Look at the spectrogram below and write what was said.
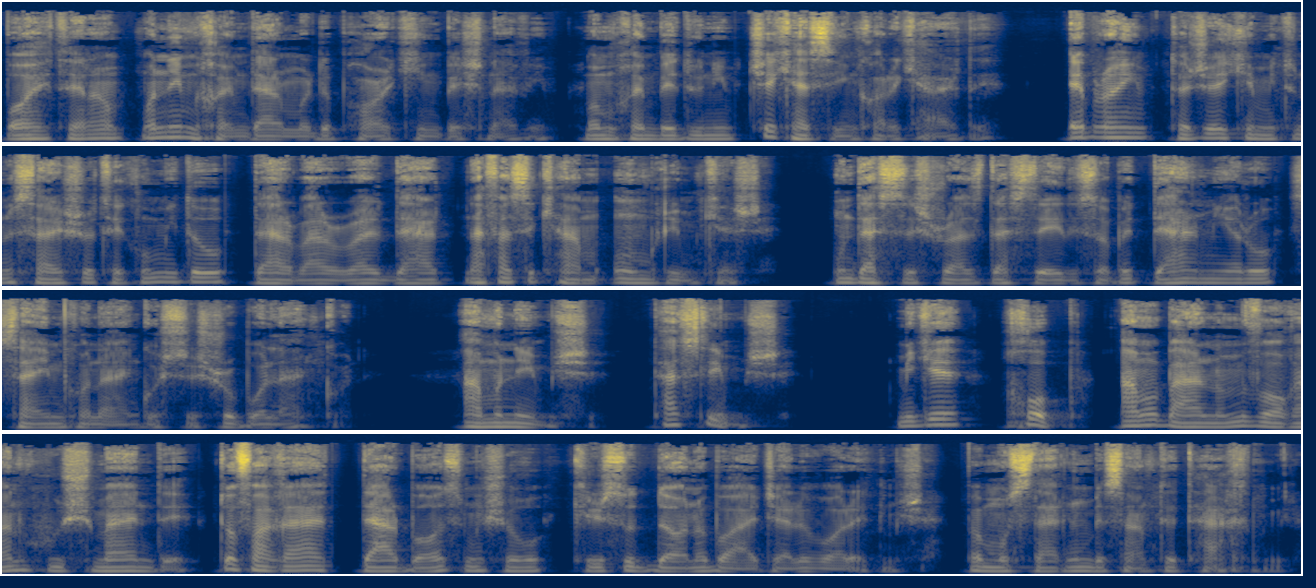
با احترام ما نمی‌خوایم در مورد پارکینگ بشنویم. ما می‌خوایم بدونیم چه کسی این کار کرده. ابراهیم تا جایی که می‌تونه سرش رو تکون میده و در برابر درد نفس کم عمقی می‌کشه. اون دستش رو از دست الیزابت در میاره و سعی می‌کنه انگشتش رو بلند کنه. اما نمیشه. تسلیم میشه. میگه خب اما برنامه واقعا هوشمنده. تو فقط در باز میشه و کریس و دانا با عجله وارد میشه و مستقیم به سمت تخت میره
